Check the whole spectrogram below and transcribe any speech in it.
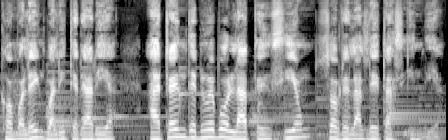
como lengua literaria, atraen de nuevo la atención sobre las letras indias.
